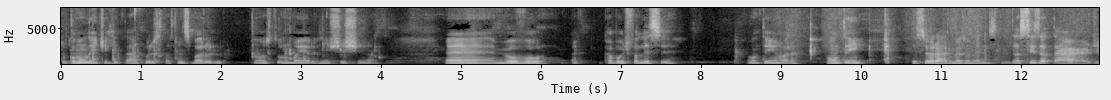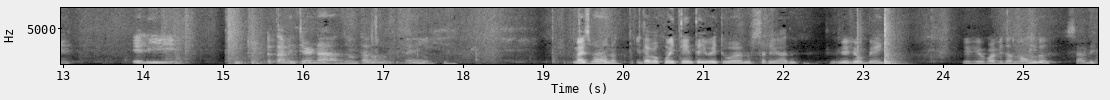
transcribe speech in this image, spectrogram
Tô pondo leite aqui, tá? Por isso que tá fazendo esse barulho. Não estou no banheiro sem xixi, não. É, meu avô acabou de falecer. Ontem, hora. Ontem, esse horário mais ou menos, das 6 da tarde. Ele eu tava internado, não tava muito bem. Mas, mano, ele tava com 88 anos, tá ligado? Viveu bem. Viveu uma vida longa, sabe?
